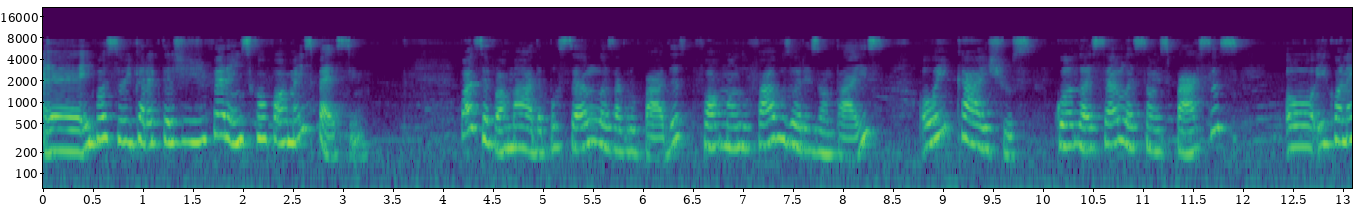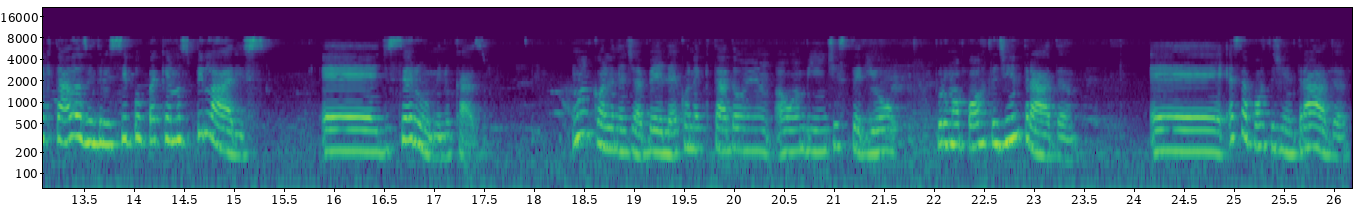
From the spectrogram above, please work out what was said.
é, e possui características diferentes conforme a espécie. Pode ser formada por células agrupadas, formando favos horizontais, ou em cachos, quando as células são esparsas ou, e conectadas entre si por pequenos pilares, é, de cerume, no caso. Uma colônia de abelha é conectada ao, ao ambiente exterior por uma porta de entrada. É, essa porta de entrada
